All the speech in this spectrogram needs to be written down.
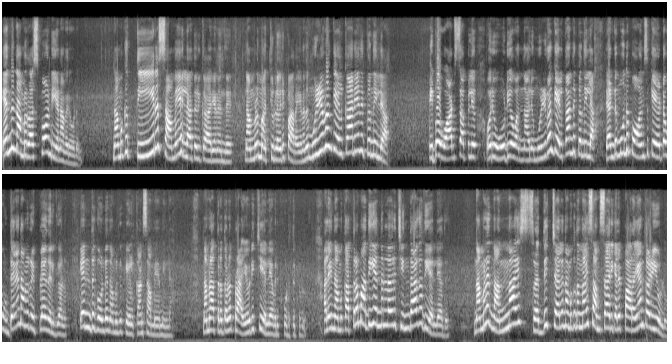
എന്ന് നമ്മൾ റെസ്പോണ്ട് ചെയ്യണം അവരോട്. നമുക്ക് തീരെ സമയമില്ലാത്തൊരു കാര്യമാണ് എന്ത്? നമ്മൾ മറ്റുള്ളവർ പറയണത് മുഴുവൻ കേൾക്കാനേ നിൽക്കുന്നില്ല. ഇപ്പോൾ വാട്സാപ്പിൽ ഒരു ഓഡിയോ വന്നാലും മുഴുവൻ കേൾക്കാൻ നിൽക്കുന്നില്ല. രണ്ട് മൂന്ന് പോയിന്റ്സ് കേട്ട ഉടനെ നമ്മൾ റിപ്ലൈ നൽകുകയാണ്. എന്തുകൊണ്ട് നമുക്ക് കേൾക്കാൻ സമയമില്ല? നമ്മൾ അത്രത്തോളം പ്രയോറിറ്റി അല്ലേ അവർക്ക് കൊടുത്തിട്ടുള്ളൂ? അല്ലെങ്കിൽ നമുക്ക് അത്ര മതി എന്നുള്ള ഒരു ചിന്താഗതിയല്ലേ അത്? നമ്മൾ നന്നായി ശ്രദ്ധിച്ചാലേ നമുക്ക് നന്നായി സംസാരിക്കാം അല്ലെങ്കിൽ പറയാൻ കഴിയുള്ളൂ.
